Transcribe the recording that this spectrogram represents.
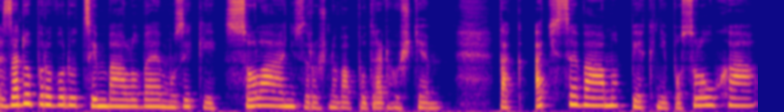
za doprovodu cymbálové muziky Soláň z Rožnova pod Radhoštěm. Tak ať se vám pěkně poslouchá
